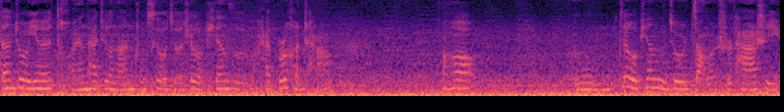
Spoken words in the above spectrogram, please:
但就是因为讨厌他这个男主，所以我觉得这个片子还不是很差。然后。嗯，这个片子就是讲的是他是一，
